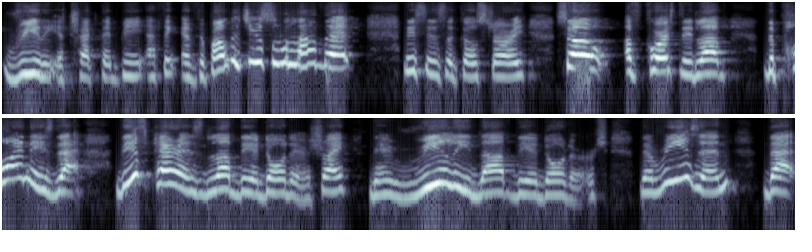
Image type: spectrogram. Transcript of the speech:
really attracted me. I think anthropologists will love it. This is a ghost story. So of course they love, the point is that these parents love their daughters, right? They really love their daughters. The reason that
